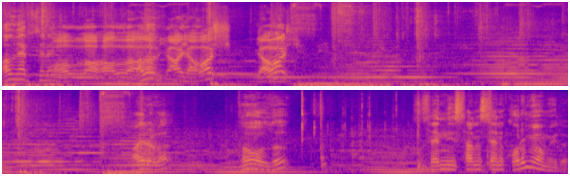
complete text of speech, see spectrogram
Alın hepsini. Allah Allah. Ya yavaş. Yavaş. Hayrola? Ne oldu? Senin insanın seni korumuyor muydu?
